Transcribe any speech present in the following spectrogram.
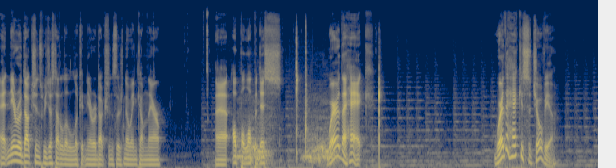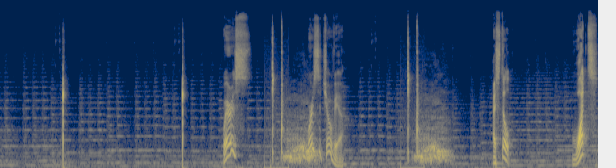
At Neuroductions, we just had a little look at Neuroductions. There's no income there. Uh, Opolopidis. Where the heck? Where the heck is Sochovia? Where is... Where's Sochovia? I still... What?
